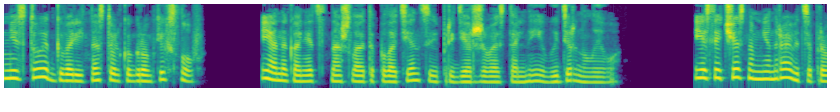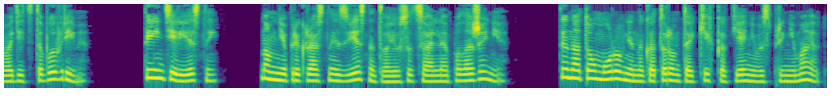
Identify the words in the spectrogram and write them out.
Не стоит говорить настолько громких слов. Я, наконец, нашла это полотенце и, придерживая остальные, выдернула его. Если честно, мне нравится проводить с тобой время. Ты интересный, но мне прекрасно известно твое социальное положение. Ты на том уровне, на котором таких, как я, не воспринимают.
